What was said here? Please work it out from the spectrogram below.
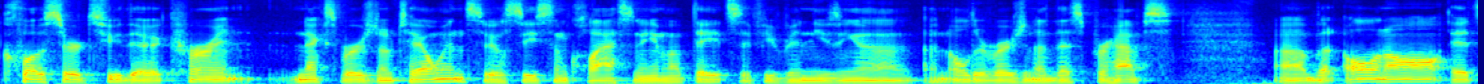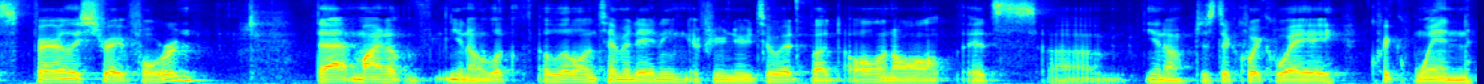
closer to the current next version of Tailwind. So you'll see some class name updates if you've been using a, an older version of this perhaps. Uh, but all in all, it's fairly straightforward that might have you know look a little intimidating if you're new to it but all in all it's um, you know just a quick way quick win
